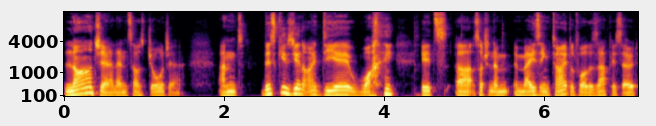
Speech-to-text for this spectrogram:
larger than South Georgia. And this gives you an idea why it's uh, such an am- amazing title for this episode.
